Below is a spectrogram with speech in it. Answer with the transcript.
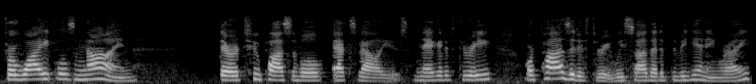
For y equals 9, there are two possible x values, negative 3 or positive 3. We saw that at the beginning, right?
